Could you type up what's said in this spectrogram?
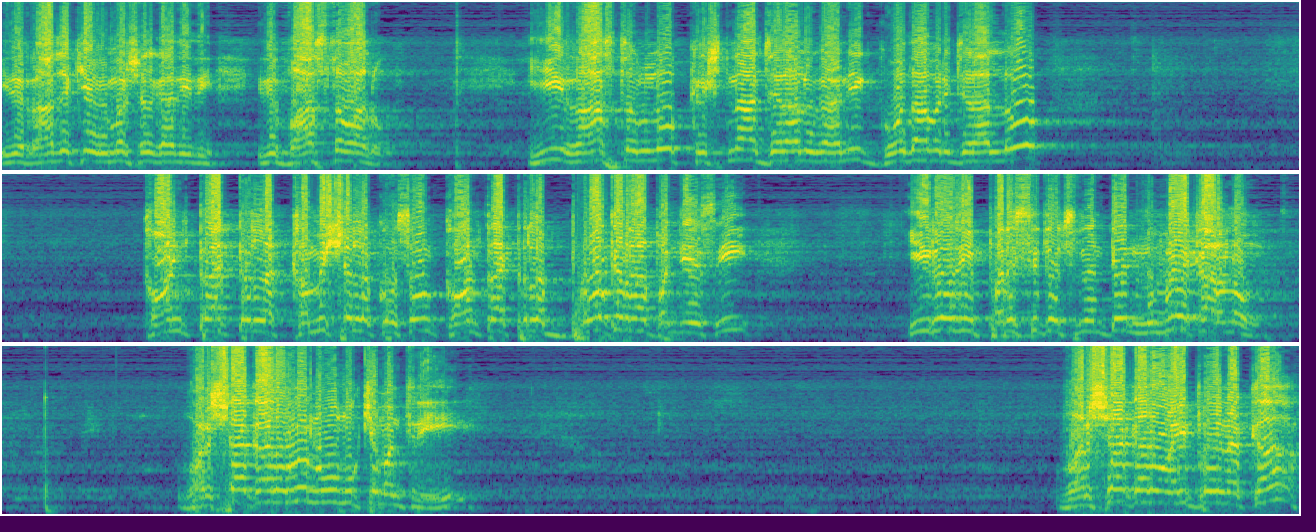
ఇది రాజకీయ విమర్శలు కాదు ఇది ఇది వాస్తవాలు. ఈ రాష్ట్రంలో కృష్ణా జలాలు కానీ గోదావరి జలాల్లో కాంట్రాక్టర్ల కమిషన్ల కోసం కాంట్రాక్టర్ల బ్రోకర్లా పనిచేసి ఈ రోజు ఈ పరిస్థితి వచ్చిందంటే నువ్వే కారణం. వర్షాకాలంలో నువ్వు ముఖ్యమంత్రి. వర్షాకాలం అయిపోయినాక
